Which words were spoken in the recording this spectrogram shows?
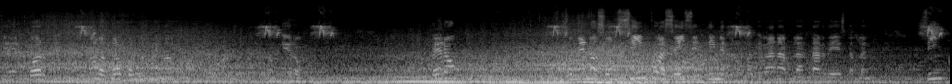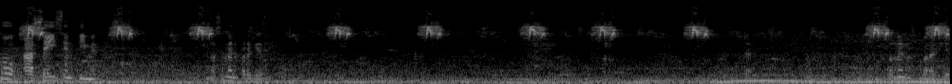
Tiene el corte, no lo toco porque no, quiero, pero más o menos son 5 a 6 centímetros lo que van a plantar de esta plantita, 5 a 6 centímetros, más o menos por aquí así. O menos por aquí.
